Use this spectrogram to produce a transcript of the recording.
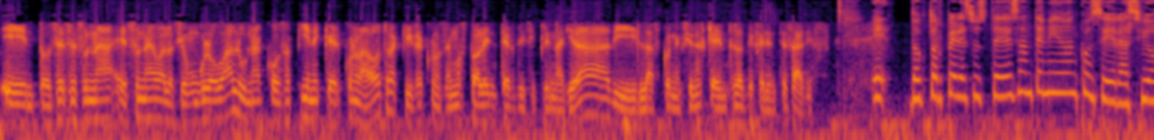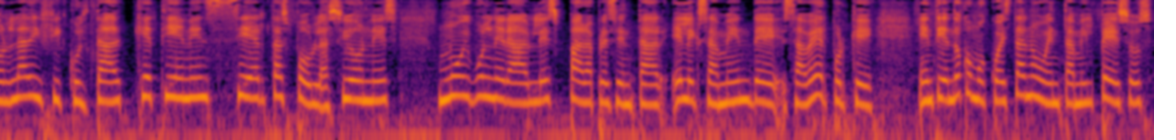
Entonces es una es una evaluación global, una cosa tiene que ver con la otra, aquí reconocemos toda la interdisciplinariedad y las conexiones que hay entre las diferentes áreas. Eh, doctor Pérez, ¿ustedes han tenido en consideración la dificultad que tienen ciertas poblaciones muy vulnerables para presentar el examen de saber? Porque entiendo como cuesta 90 mil pesos,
